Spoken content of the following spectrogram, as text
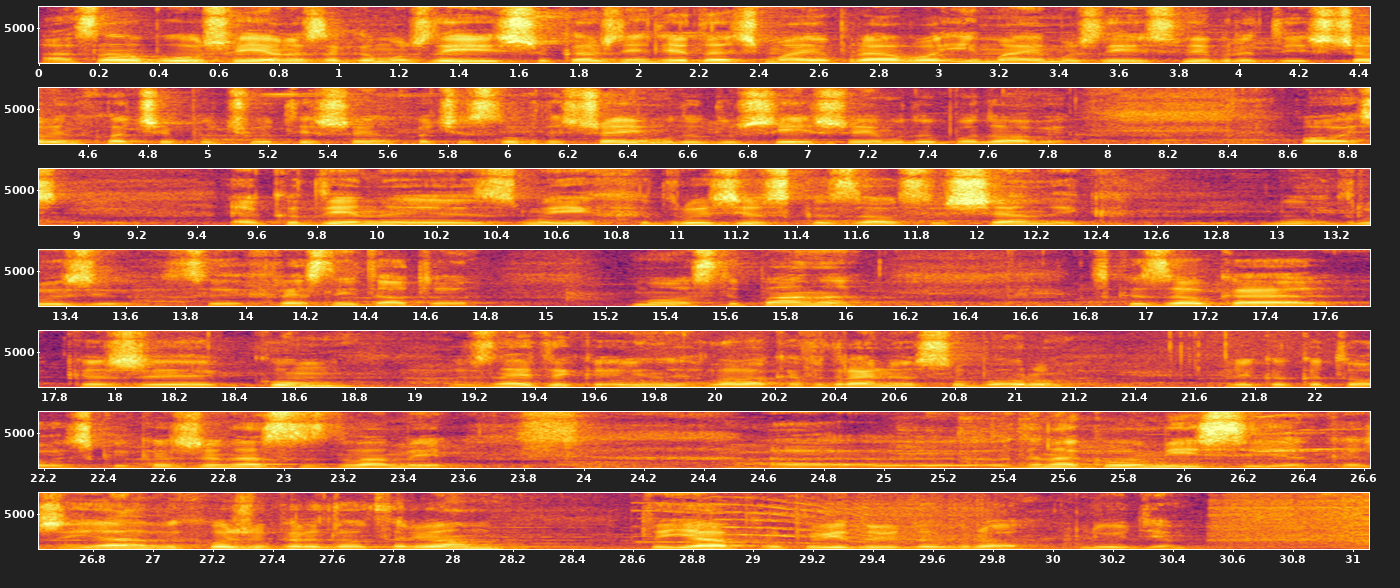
А слава Богу, що є в нас така можливість, що кожен глядач має право і має можливість вибрати, що він хоче почути, що він хоче слухати, що йому до душі, що йому до подоби. Ось. Як один е, з моїх друзів сказав, священник, ну, друзів, це хресний тато мого Степана, сказав, каже, кум, ви знаєте, він глава кафедрального собору греко-католицького, каже, у нас з вами е, одинакова місія. Каже, я виходжу перед алтарем, то я проповідую добро людям.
